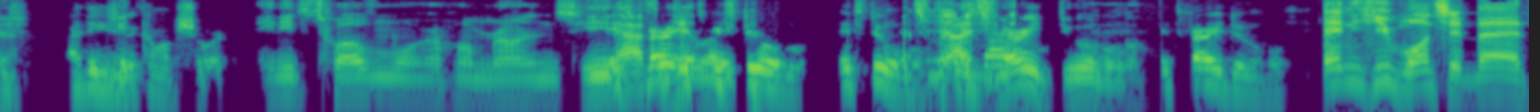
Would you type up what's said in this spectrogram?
he's- I think he's going to come up short. He needs 12 more home runs. He'd It's have very. to hit It's, like. it's doable. It's doable. It's, Yeah, it's not- very doable. It's very doable. And he wants it bad.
